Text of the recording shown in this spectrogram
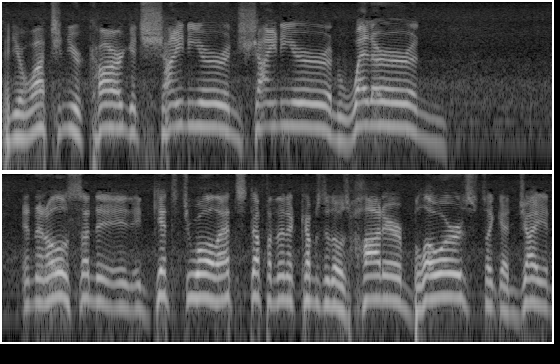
and you're watching your car get shinier and shinier and wetter and and then all of a sudden it, it gets through all that stuff, and then it comes to those hot air blowers. It's like a giant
